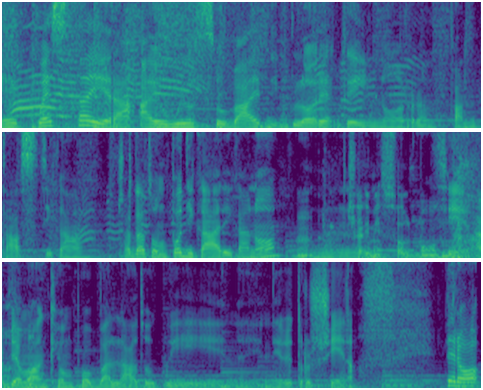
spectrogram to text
E questa era I Will Survive di Gloria Gaynor, fantastica. Ci ha dato un po' di carica, no? Mm, ci ha rimesso al mondo. Sì, abbiamo anche un po' ballato qui nei retroscena. Però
